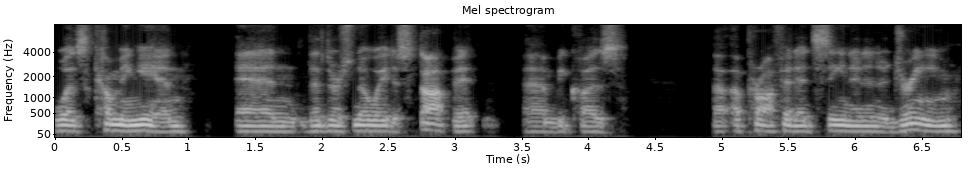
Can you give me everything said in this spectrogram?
was coming in and that there's no way to stop it um, because a, a, prophet had seen it in a dream.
